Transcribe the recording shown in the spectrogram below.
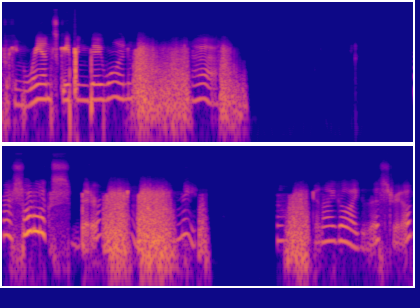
freaking landscaping day one. Ah. That sort of looks better. Hmm, neat. Can I go like this straight up?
